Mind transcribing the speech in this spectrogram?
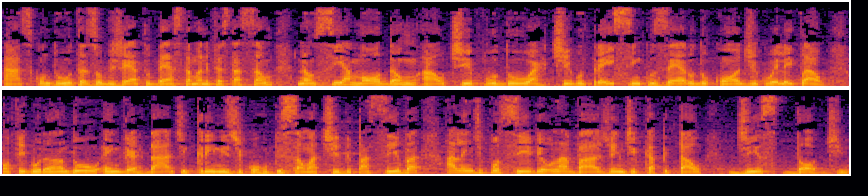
as condutas objeto desta manifestação não se amodam ao tipo do artigo 350 do Código Eleitoral, configurando, em verdade, crimes de corrupção ativa e passiva, além de possível lavagem lavagem de capital, diz Dodge.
